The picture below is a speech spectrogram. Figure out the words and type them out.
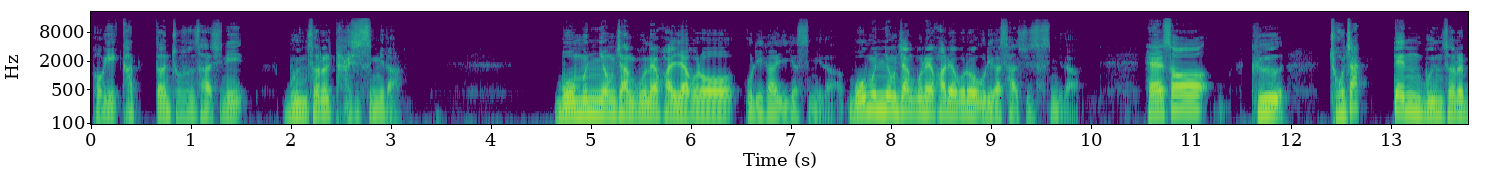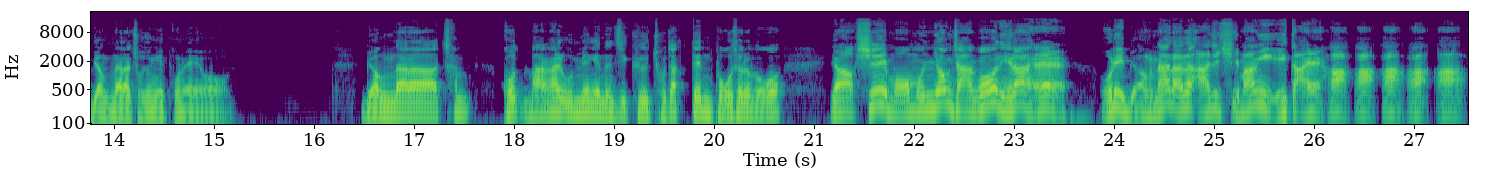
거기 갔던 조선 사신이 문서를 다시 씁니다. 모문용 장군의 활약으로 우리가 이겼습니다. 모문용 장군의 활약으로 우리가 살 수 있었습니다. 해서 그 조작된 문서를 명나라 조정에 보내요. 명나라 참 곧 망할 운명이었는지 그 조작된 보고서를 보고 역시 모문용 장군이라 해. 우리 명나라는 아직 희망이 있다 해. 하하하하하.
